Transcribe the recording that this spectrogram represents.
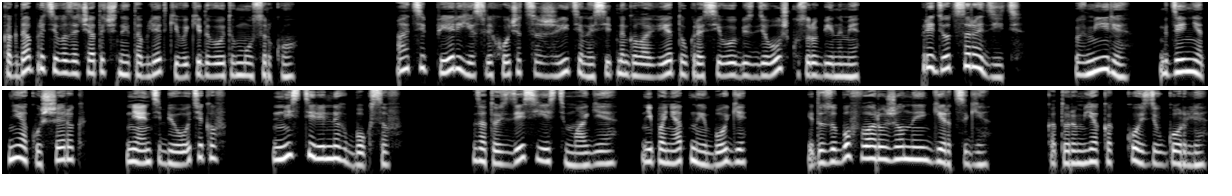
когда противозачаточные таблетки выкидывают в мусорку. А теперь, если хочется жить и носить на голове ту красивую безделушку с рубинами, придется родить. В мире, где нет ни акушерок, ни антибиотиков, ни стерильных боксов. Зато здесь есть магия, непонятные боги и до зубов вооруженные герцоги, которым я как кость в горле.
